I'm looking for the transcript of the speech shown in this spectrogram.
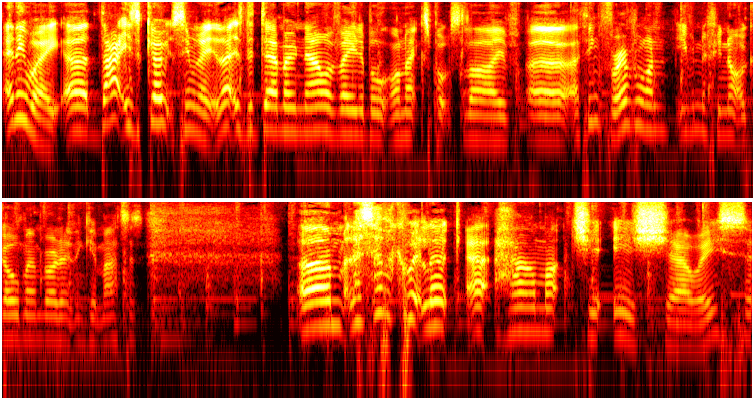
Anyway, uh, that is Goat Simulator. That is the demo now available on Xbox Live. Uh, I think for everyone, even if you're not a gold member, I don't think it matters. Um, let's have a quick look at how much it is, shall we? So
